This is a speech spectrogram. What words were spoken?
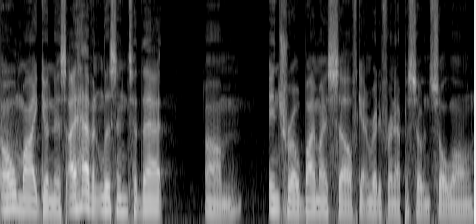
Oh my goodness, I haven't listened to that um, intro by myself, getting ready for an episode in so long.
